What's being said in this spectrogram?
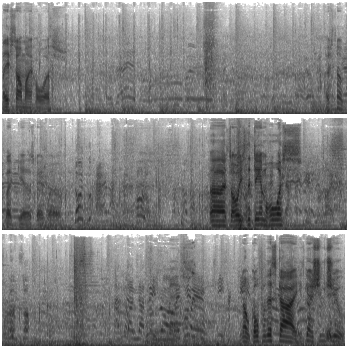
They saw my horse. I still like, yeah, this guy's well. Uh, it's always the damn horse. No, go for this guy. He's gonna shoot you.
